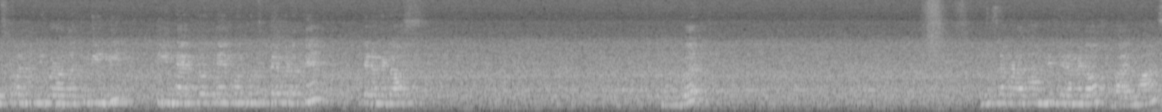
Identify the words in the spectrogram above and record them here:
उसके बाद हमने पढ़ा था कि मेनली तीन टाइप के होते हैं कौन कौन से पिरामिड होते हैं? पिरामिड ऑफ़ नंबर दूसरा पढ़ा था हमने पिरामिड ऑफ़ बायोमास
